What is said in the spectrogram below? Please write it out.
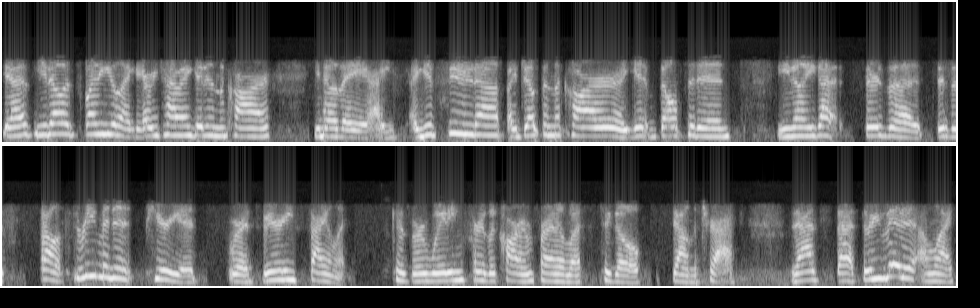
Yes, you know, it's funny, like every time I get in the car, you know, they I, I get suited up, I jump in the car, I get belted in. You know, you got there's a there's a about three minute period where it's very silent because we're waiting for the car in front of us to go down the track. That's that three minute. I'm like,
